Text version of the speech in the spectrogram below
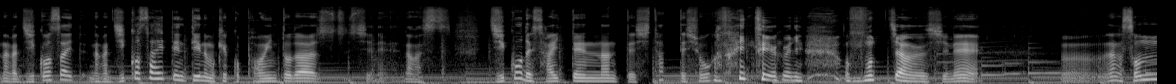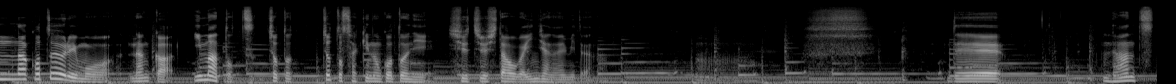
なんか自己採点なんか自己採点っていうのも結構ポイントだしね。なんか自己で採点なんてしたってしょうがないっていうふうに思っちゃうしね。うん。なんかそんなことよりもなんか今とちょっとちょっと先のことに集中した方がいいんじゃない？みたいな。でなんつっ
